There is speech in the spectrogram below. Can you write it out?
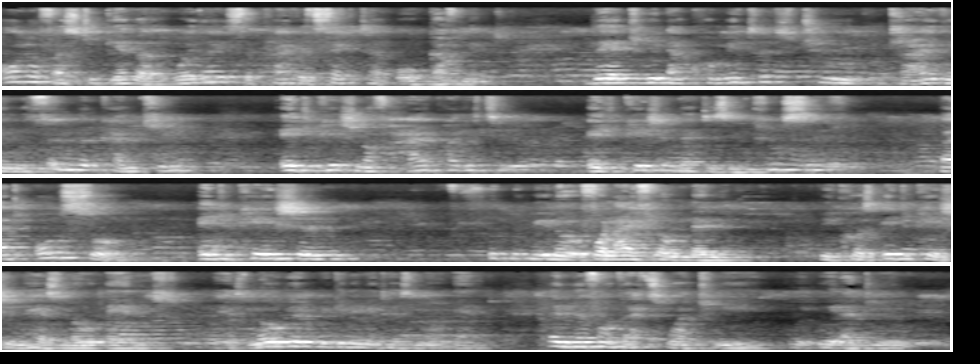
all of us together, whether it's the private sector or government, that we are committed to driving within the country education of high quality, education that is inclusive, but also education you know, for lifelong learning because education has no end. It has no real beginning, it has no end. And therefore, that's what we, we, we, are doing.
